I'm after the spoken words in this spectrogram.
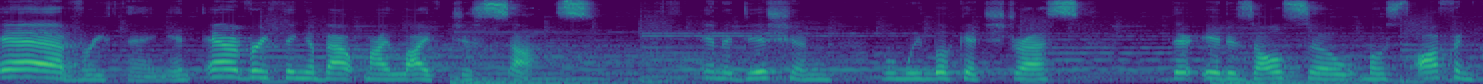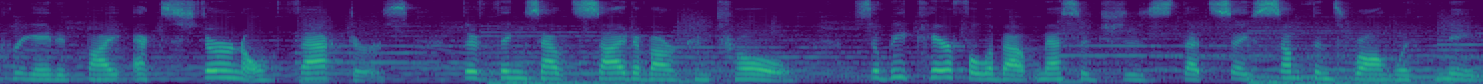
everything and everything about my life just sucks. In addition, when we look at stress, it is also most often created by external factors. They're things outside of our control. So be careful about messages that say something's wrong with me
